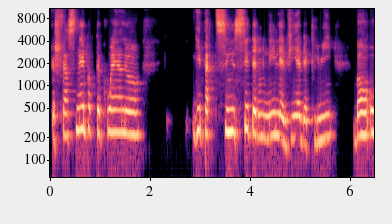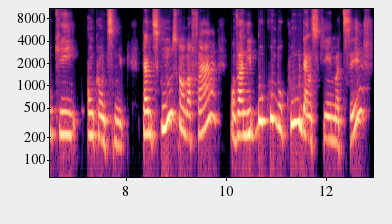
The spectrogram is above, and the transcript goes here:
Que je fasse n'importe quoi, là. Il est parti, c'est terminé la vie avec lui bon, OK, on continue. Tandis que nous, ce qu'on va faire, on va aller beaucoup, beaucoup dans ce qui est émotif.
